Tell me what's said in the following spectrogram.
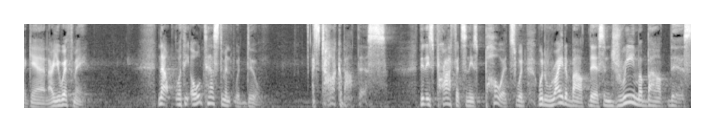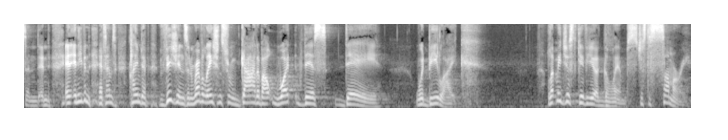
again. Are you with me? Now, what the Old Testament would do is talk about this. These prophets and these poets would, would write about this and dream about this, and, and, and, and even at times claim to have visions and revelations from God about what this day would be like. Let me just give you a glimpse, just a summary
